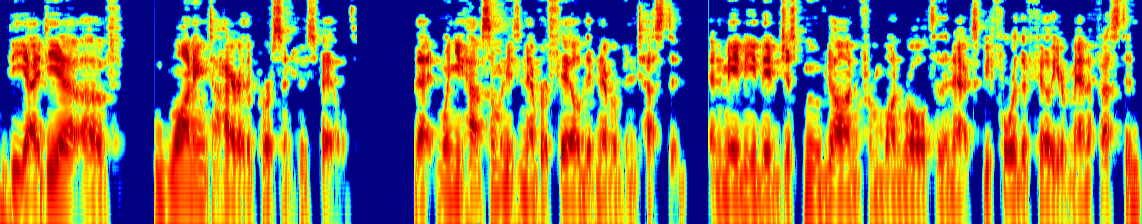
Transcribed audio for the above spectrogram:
the idea of wanting to hire the person who's failed. That when you have someone who's never failed, they've never been tested, and maybe they've just moved on from one role to the next before the failure manifested.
